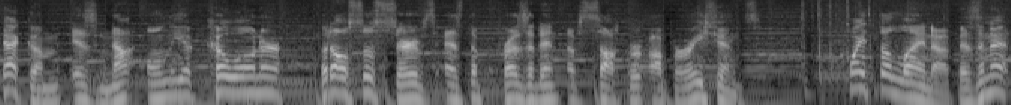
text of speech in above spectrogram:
Beckham is not only a co owner, but also serves as the president of soccer operations. Quite the lineup, isn't it?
